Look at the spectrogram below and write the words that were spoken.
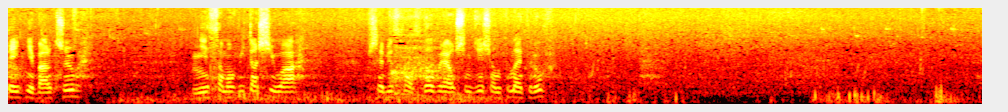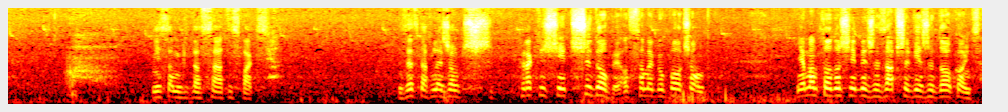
Pięknie walczył. Niesamowita siła. Przebiegł nas dobre 80 metrów. Niesamowita satysfakcja. Zestaw leżał trz- praktycznie 3 doby od samego początku. Ja mam to do siebie, że zawsze wierzę do końca.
